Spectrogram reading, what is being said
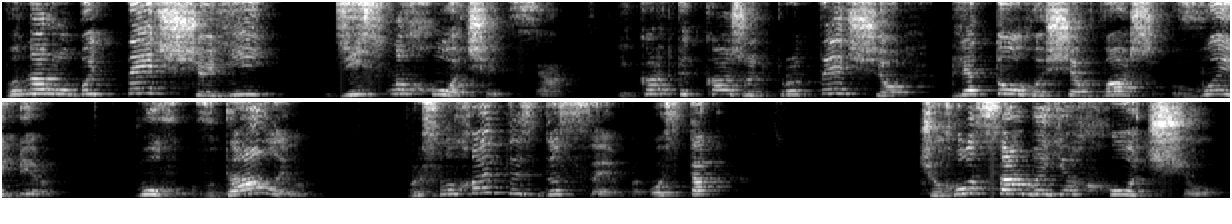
вона робить те, що їй дійсно хочеться. І карти кажуть про те, що для того, щоб ваш вибір був вдалим, прислухайтесь до себе. Ось так, чого саме я хочу?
